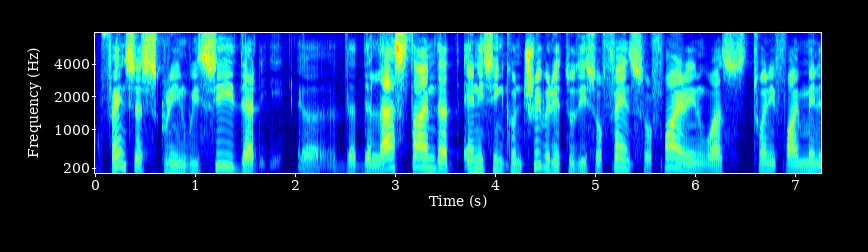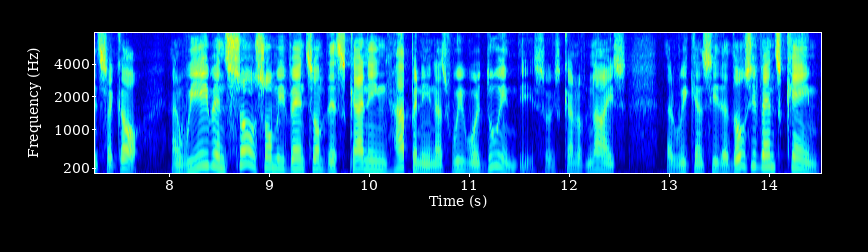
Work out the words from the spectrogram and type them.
offenses screen, we see that uh, that the last time that anything contributed to this offense for firing was 25 minutes ago. And we even saw some events on the scanning happening as we were doing this. So it's kind of nice that we can see that those events came,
